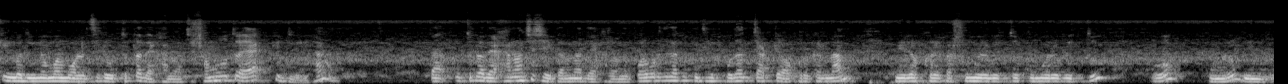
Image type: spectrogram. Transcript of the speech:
কিংবা দুই নম্বর মডেল সেটের উত্তরটা দেখানো আছে। সম্ভবত এক কি দুই হ্যাঁ? তা উত্তরটা দেখানো আছে, সেই কারণে দেখানো না। পরবর্তী দেখো, পৃথিবীর প্রধান চারটি অক্ষরেখার নাম। নিরক্ষরেখা সুমেরবৃত্ত কুমেরবৃত্ত ও কুমেরু বিন্দু।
